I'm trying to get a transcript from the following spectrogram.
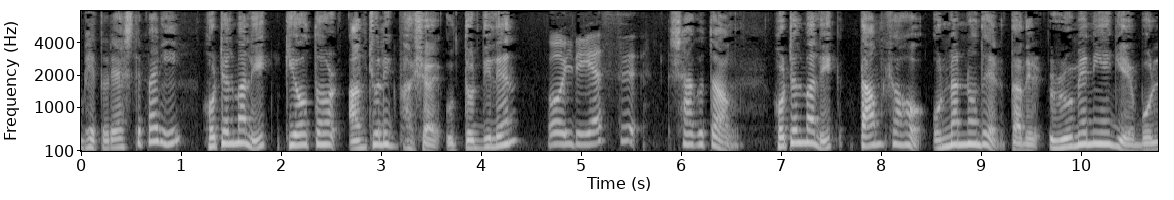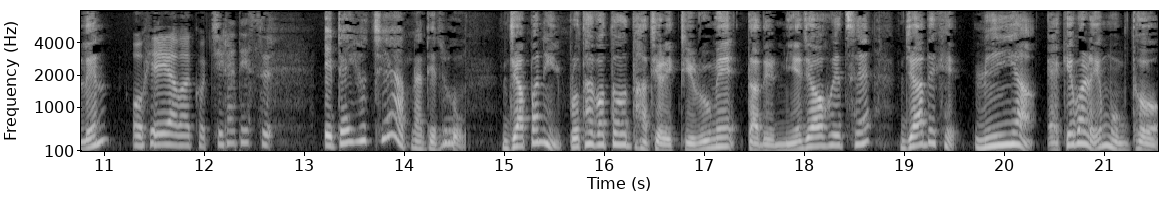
ভেতরে আসতে পারি? হোটেল মালিক কিয়োতোর আঞ্চলিক ভাষায় উত্তর দিলেন স্বাগতম। হোটেল মালিক তাম সহ অন্যান্যদের তাদের রুমে নিয়ে গিয়ে বললেন এটাই হচ্ছে আপনাদের রুম। জাপানি প্রথাগত ধাঁচের একটি রুমে তাদের নিয়ে যাওয়া হয়েছে যা দেখে মিয়া একেবারে মুগ্ধ।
